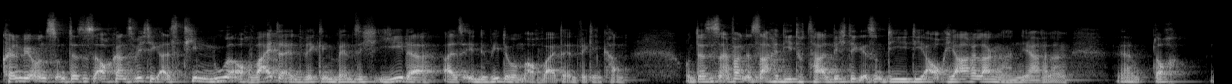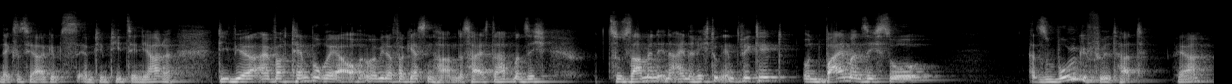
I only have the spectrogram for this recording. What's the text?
können wir uns, und das ist auch ganz wichtig, als Team nur auch weiterentwickeln, wenn sich jeder als Individuum auch weiterentwickeln kann. Und das ist einfach eine Sache, die total wichtig ist und die, die auch jahrelang, jahrelang, ja, doch, nächstes Jahr gibt es MTMT zehn Jahre, die wir einfach temporär auch immer wieder vergessen haben. Das heißt, da hat man sich zusammen in eine Richtung entwickelt und weil man sich so also wohlgefühlt hat, ja,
